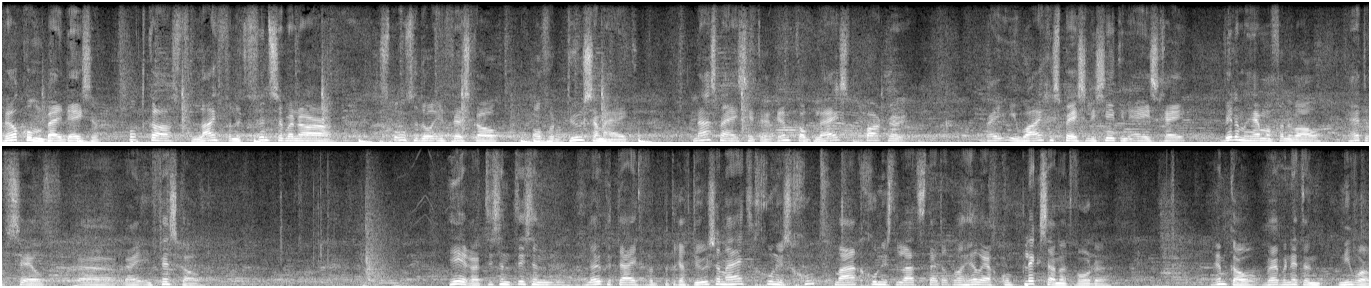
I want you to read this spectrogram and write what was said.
Welkom bij deze podcast live van het Fundseminar, gesponsord door Invesco, over duurzaamheid. Naast mij zit Remco Blijs, partner bij EY, gespecialiseerd in ESG. Willem Herman van der Wal, Head of Sales uh, bij Invesco. Heren, het is, een, het is een leuke tijd wat betreft duurzaamheid. Groen is goed, maar groen is de laatste tijd ook wel heel erg complex aan het worden. Remco, we hebben net een nieuwe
